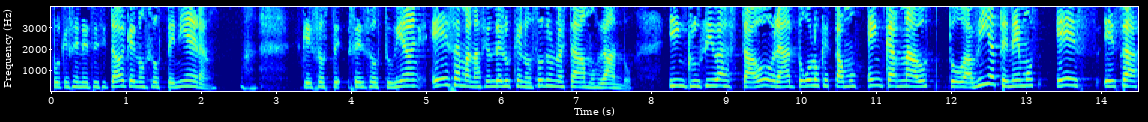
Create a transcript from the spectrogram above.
Porque se necesitaba que nos sostenieran que se sostuvieran esa emanación de luz que nosotros no estábamos dando. Inclusive hasta ahora, todos los que estamos encarnados, todavía tenemos es, esa,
